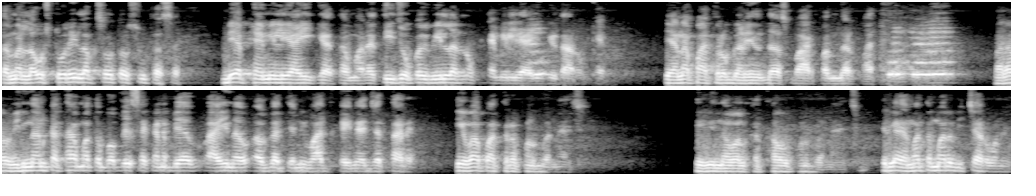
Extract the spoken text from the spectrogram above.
તમે લવ સ્ટોરી લખશો તો શું થશે? બે ફેમિલી આવી ગયા તમારે, ત્રીજો કોઈ વિલનનું ફેમિલી આવી ગયું, ધારો કે. એના પાત્રો ગણીને દસ, બાર, પંદર પાત્રો. બરાબર, વિજ્ઞાન કથામાં તો બબે સેકન્ડ બે આવીને અગત્યની વાત કહીને જતા રહે. એવા પાત્ર પણ બને છે. એવી નવલકથાઓ પણ બને છે. એટલે એમાં તમારે વિચારવાનું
